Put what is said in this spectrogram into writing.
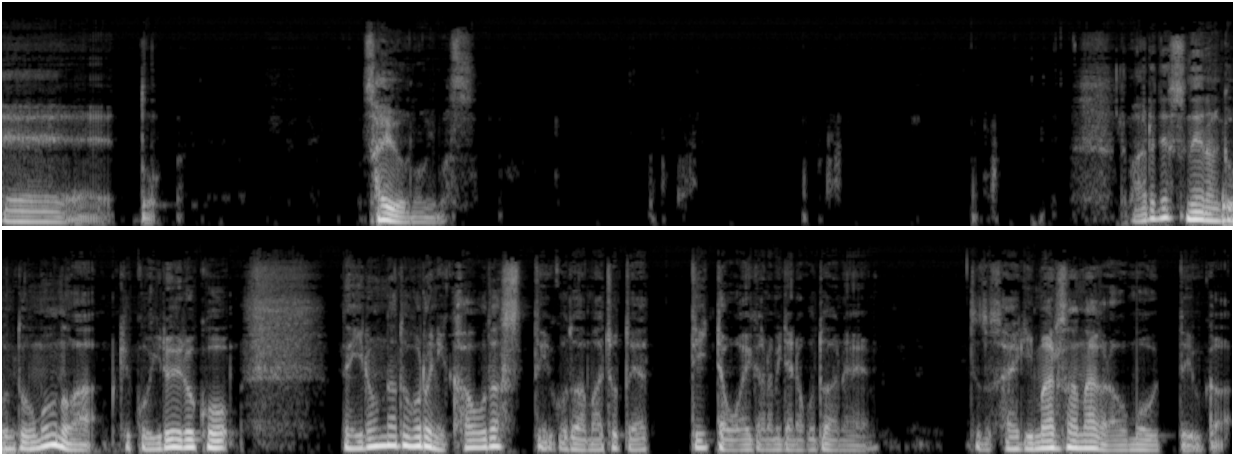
えー、っと、左右を飲みます。でもあれですね、なんか本当思うのは、結構いろいろこう、ね、いろんなところに顔を出すっていうことは、まあちょっとやっていった方がいいかなみたいなことはね、ちょっと最近丸さんながら思うっていうか、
